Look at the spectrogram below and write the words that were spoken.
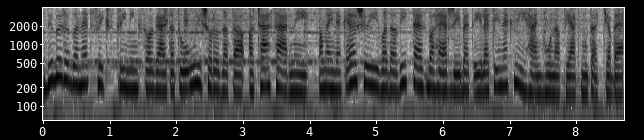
Dübörög a Netflix streaming szolgáltató új sorozata, a Császárné, amelynek első évada Vittelsba Herzsébet életének néhány hónapját mutatja be.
